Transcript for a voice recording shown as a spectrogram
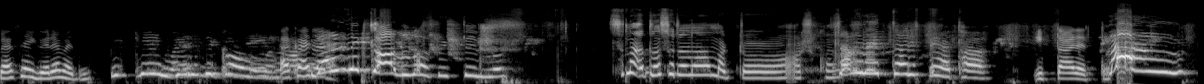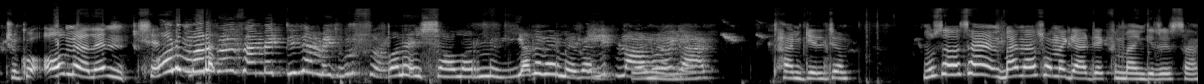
Ben seni göremedim. Bekleyin gerizekalı. Arkadaşlar Gerizekalı lan bekleyin lan. sana adına sonra almadı aşkım. Sakın iptal etme yatağı. İptal ettim. Çünkü olmuyor lan şey. Oğlum bana sen bekleyeceksin mecbursun. Bana eşyalarını ya da verme ver. Elif lavaboya gel. Tamam geleceğim. Mustafa sen benden sonra geleceksin ben girirsen.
